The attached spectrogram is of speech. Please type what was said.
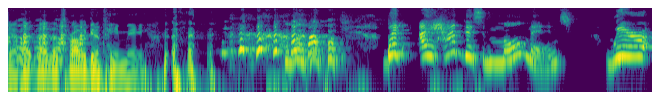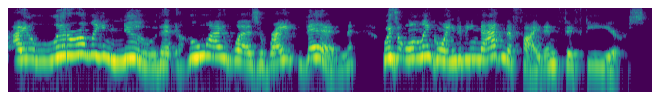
yeah, that, that, that's probably going to be me. but I had this moment where I literally knew that who I was right then was only going to be magnified in 50 years.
